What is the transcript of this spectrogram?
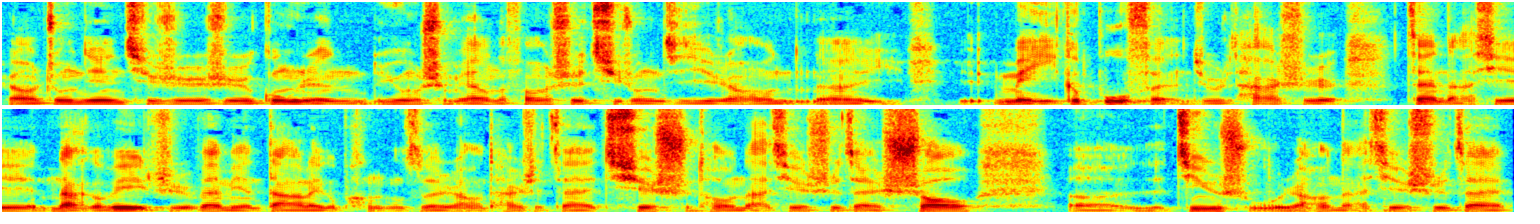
然后中间其实是工人用什么样的方式起重机，然后呃每一个部分就是它是在哪些哪个位置外面搭了一个棚子，然后它是在切石头，哪些是在烧呃金属，然后哪些是在。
